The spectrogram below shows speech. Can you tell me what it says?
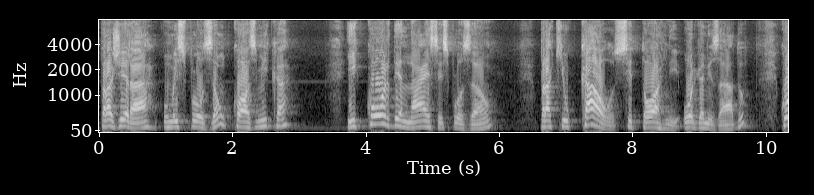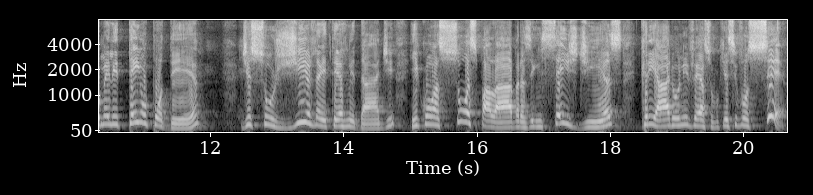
para gerar uma explosão cósmica e coordenar essa explosão para que o caos se torne organizado, como ele tem o poder de surgir da eternidade e, com as suas palavras, em seis dias, criar o universo. Porque se você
